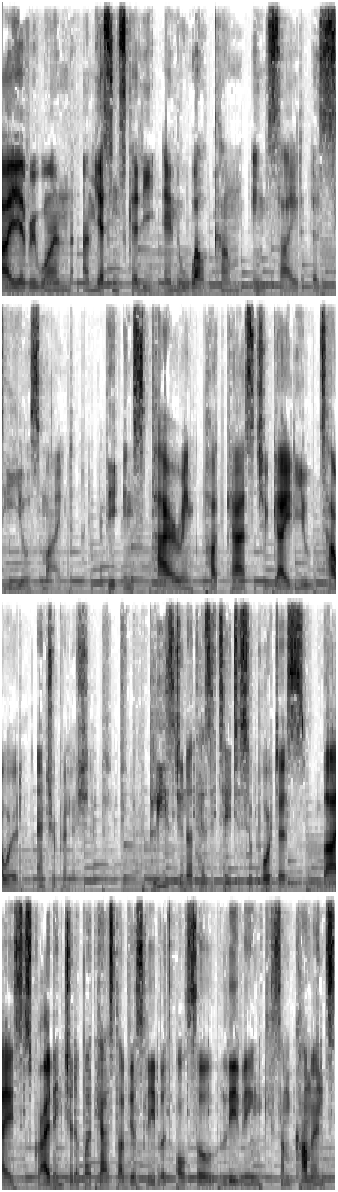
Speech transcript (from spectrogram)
Hi everyone, I'm Yacine Sqalli and welcome inside a CEO's Mind, the inspiring podcast to guide you toward entrepreneurship. Please do not hesitate to support us by subscribing to the podcast, obviously, but also leaving some comments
